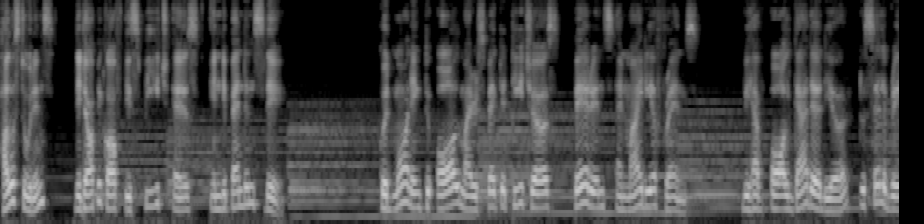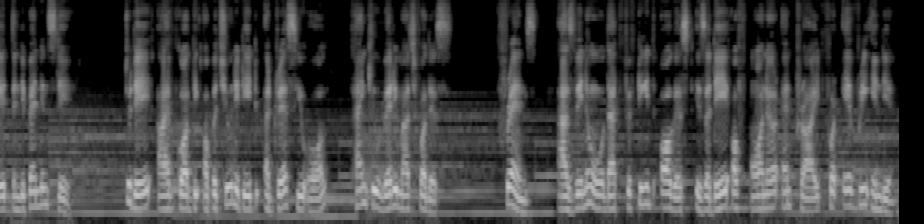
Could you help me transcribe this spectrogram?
Hello students, the topic of the speech is Independence Day. Good morning to all my respected teachers, parents and my dear friends. We have all gathered here to celebrate Independence Day. Today I have got the opportunity to address you all. Thank you very much for this. Friends, as we know that 15th August is a day of honor and pride for every Indian.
